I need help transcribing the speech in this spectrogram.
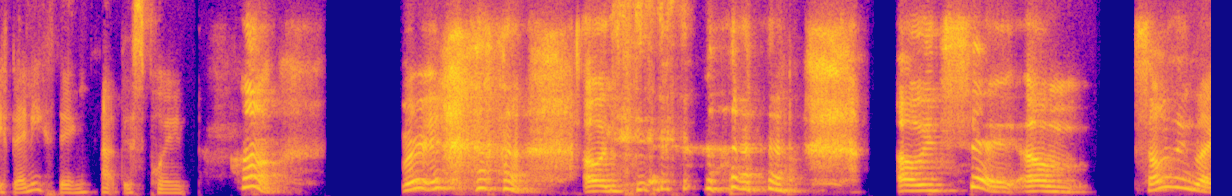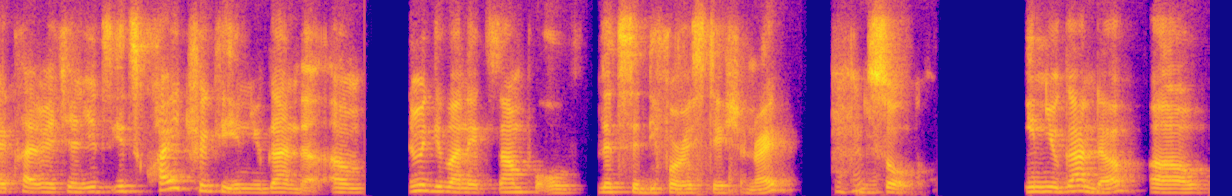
if anything, at this point? Huh. Very. I would. Say, I would say um, something like climate change, it's it's quite tricky in Uganda. Um, let me give an example of let's say deforestation, right? Mm-hmm. So in Uganda, uh,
